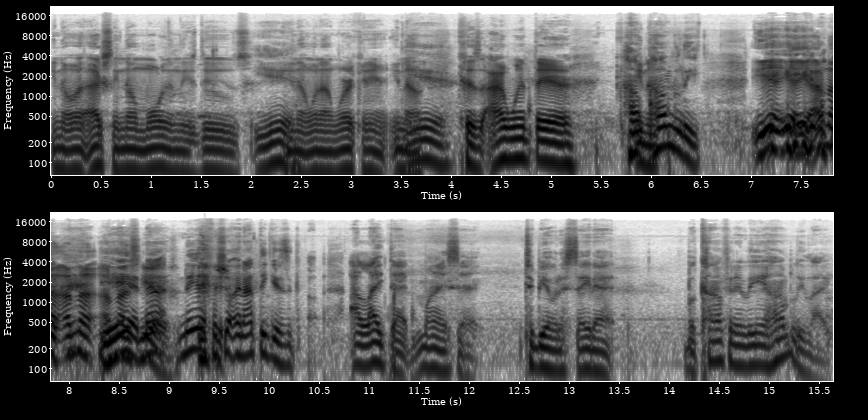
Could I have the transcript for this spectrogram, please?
You know, I actually know more than these dudes. Yeah. You know, when I'm working here, you know, Yeah. because I went there. Hum- you know, humbly. yeah, yeah, yeah. I'm not. I'm not. I'm yeah, not. Yeah, not- yeah, for sure. And I think it's, I like that mindset to be able to say that, but confidently and humbly, like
